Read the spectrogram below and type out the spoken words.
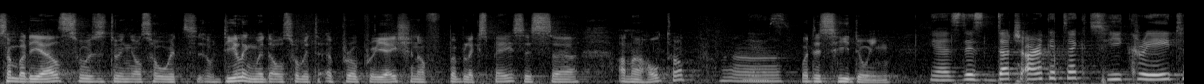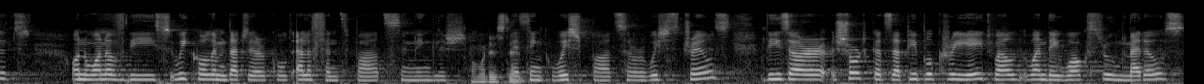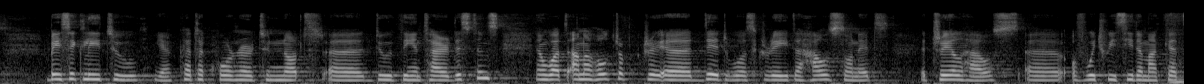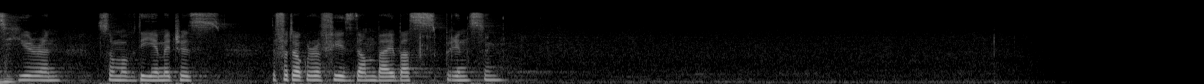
Somebody else who is doing also with dealing with also with appropriation of public space is uh, Anne Holtrop. Uh, Yes. What is he doing? Yes, this Dutch architect, he created on one of these, we call them Dutch, they're called elephant paths in English. And what is that? I think wish paths or wish trails. These are shortcuts that people create while when they walk through meadows, basically to yeah, cut a corner to not uh, do the entire distance. And what Anne Holtrop uh, did was create a house on it, a trail house, uh, of which we see the maquette here and some of the images. The photography is done by Bas Princen.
